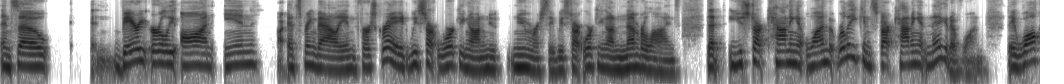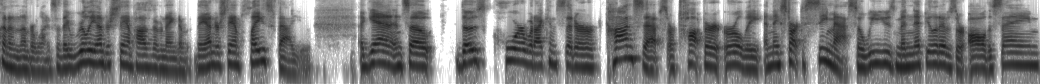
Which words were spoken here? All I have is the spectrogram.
And so very early on in Uh, at Spring Valley in first grade, we start working on nu- numeracy. We start working on number lines that you start counting at one, but really you can start counting at negative one. They walk on a number line. So they really understand positive and negative. They understand place value again. And so those core, what I consider concepts are taught very early and they start to see math. So we use manipulatives, they're all the same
